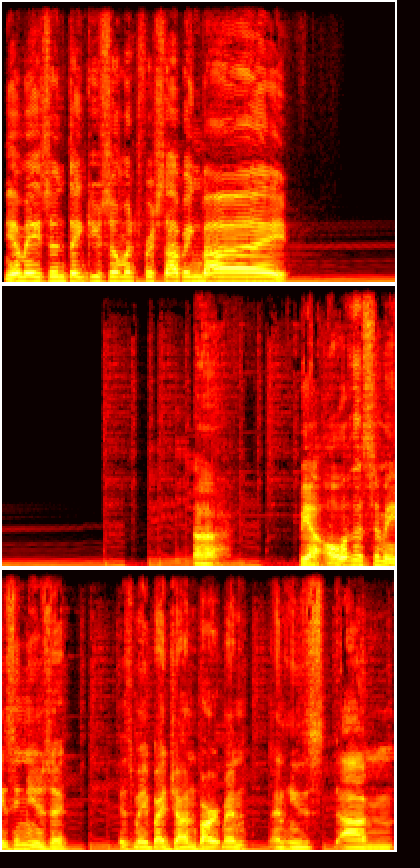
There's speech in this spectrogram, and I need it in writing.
Yeah, Mason, thank you so much for stopping by. Uh, but yeah, all of this amazing music is made by John Bartmann, and he's um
